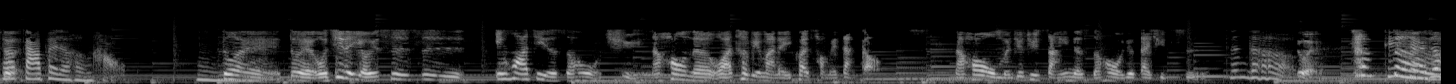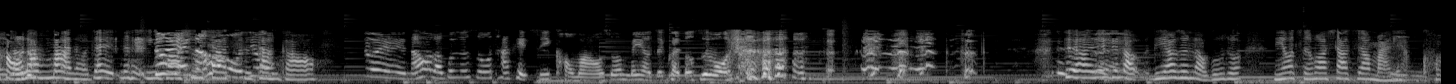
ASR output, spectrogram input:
它搭配的很好。嗯，对对，我记得有一次是。樱花季的时候我去，然后呢，我还特别买了一块草莓蛋糕，然后我们就去赏樱的时候，我就带去吃。真的，对，听起来就好浪漫哦，在那个樱花树下吃蛋糕。对，然后老公就说他可以吃一口吗？我说没有，这块都是我的。对啊，要跟老你要跟老公说，你要吃的话，下次要买两块，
